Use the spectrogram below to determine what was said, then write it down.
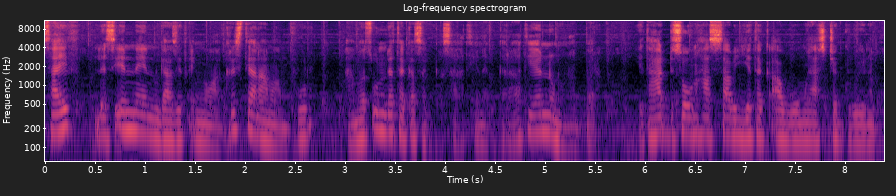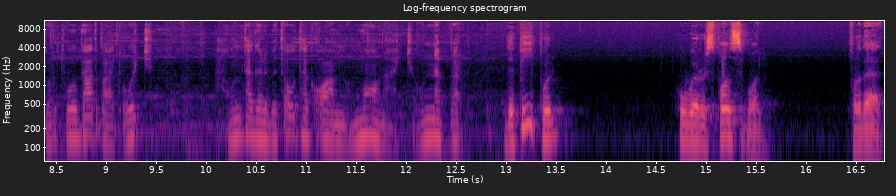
ሳይፍ ለሲኤንኤን ጋዜጠኛዋ ክርስቲያና ማንፉር አመፁ እንደተቀሰቀሳት የነገራት ይህንኑ ነበር። የተሃድሶውን ሐሳብ እየተቃወሙ ያስቸግሩ የነበሩት ወግ አጥባቂዎች አሁን ተገልብጠው ተቃዋሚ መሆናቸውን ነበር። The people who were responsible for that,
